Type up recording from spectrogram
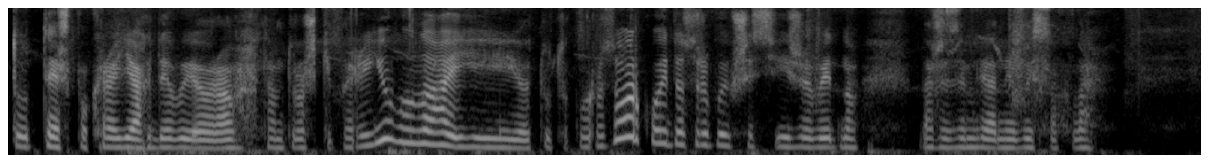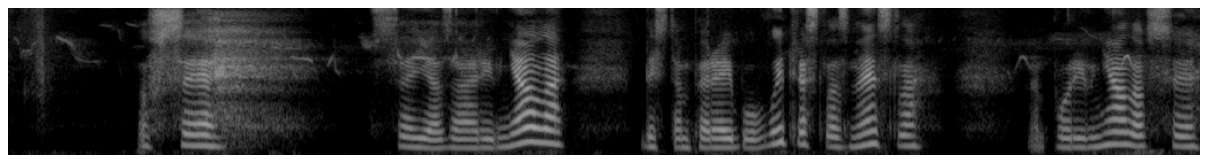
Тут теж по краях, де виорав, там трошки перею була, і тут таку розорку і дозробив свіже, видно, навіть земля не висохла. Все, все я зарівняла, десь там перей був витрясла, знесла, порівняла все.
